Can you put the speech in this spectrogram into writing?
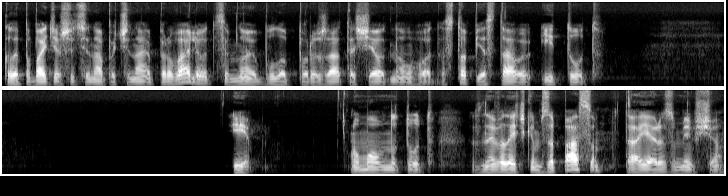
Коли побачив, що ціна починає провалюватися, мною було порожата ще одна угода. Стоп я ставив і тут. І умовно тут з невеличким запасом. Та я розумів, що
